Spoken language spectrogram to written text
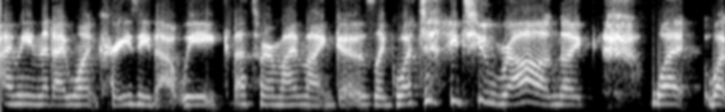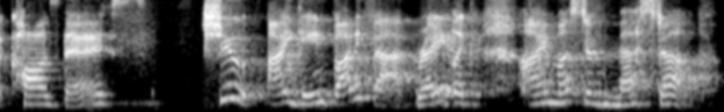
I mean that I went crazy that week. That's where my mind goes. Like, what did I do wrong? Like, what what caused this? Shoot, I gained body fat, right? Like, I must have messed up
